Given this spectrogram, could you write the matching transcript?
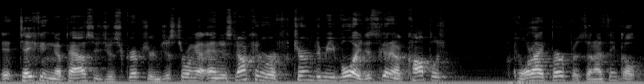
it, taking a passage of scripture and just throwing it, and it's not going to return to me void. It's going to accomplish what I purpose. And I think I'll,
